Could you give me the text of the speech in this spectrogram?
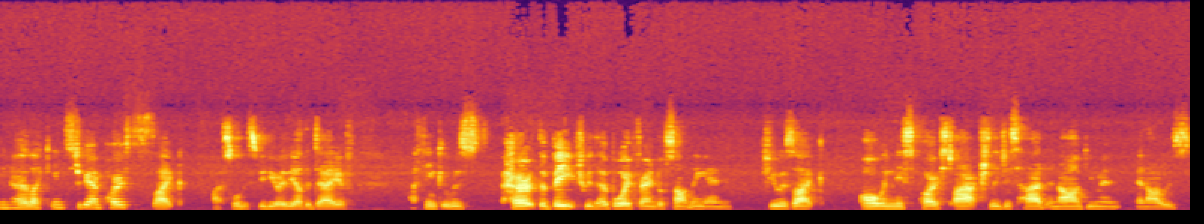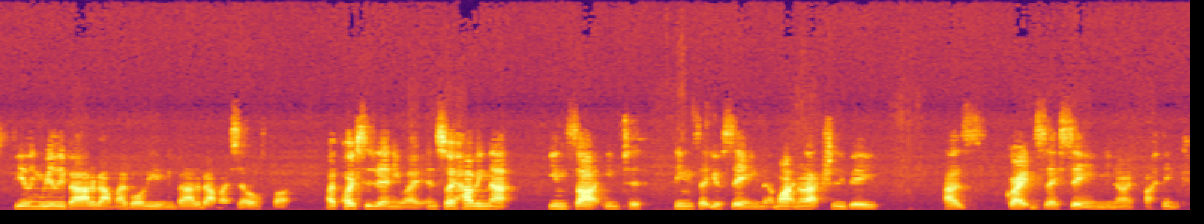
in her like Instagram posts. Like I saw this video the other day of, I think it was her at the beach with her boyfriend or something, and she was like, "Oh, in this post, I actually just had an argument and I was feeling really bad about my body and bad about myself, but I posted it anyway." And so having that insight into things that you're seeing that might not actually be as great as they seem, you know, I think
